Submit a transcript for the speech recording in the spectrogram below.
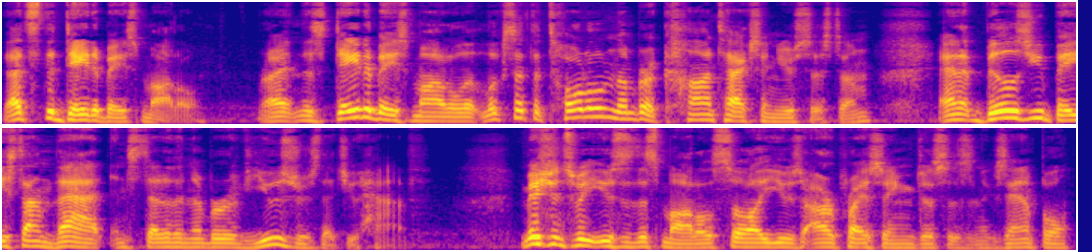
that's the database model right? In this database model, it looks at the total number of contacts in your system and it bills you based on that instead of the number of users that you have. Mission Suite uses this model, so I'll use our pricing just as an example.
